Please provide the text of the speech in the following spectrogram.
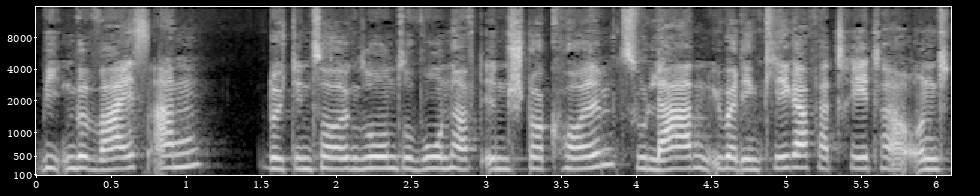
bieten Beweis an, durch den Zeugen so und so wohnhaft in Stockholm zu laden über den Klägervertreter und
